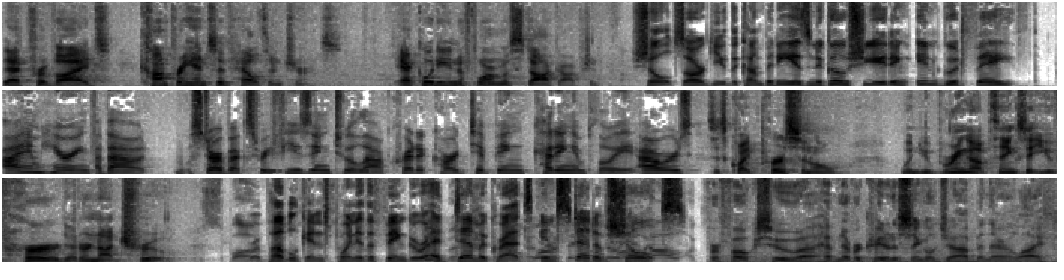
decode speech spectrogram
that provides comprehensive health insurance, equity in the form of stock option? Schultz argued the company is negotiating in good faith. I am hearing about Starbucks refusing to allow credit card tipping, cutting employee hours. It's quite personal when you bring up things that you've heard that are not true. Republicans pointed the finger at Democrats instead of Schultz. For folks who uh, have never created a single job in their life,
